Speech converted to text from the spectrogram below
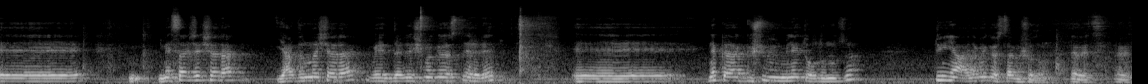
e, mesajlaşarak, yardımlaşarak ve dayanışma göstererek e, ne kadar güçlü bir millet olduğumuzu dünya aleme göstermiş olalım. Evet, evet.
